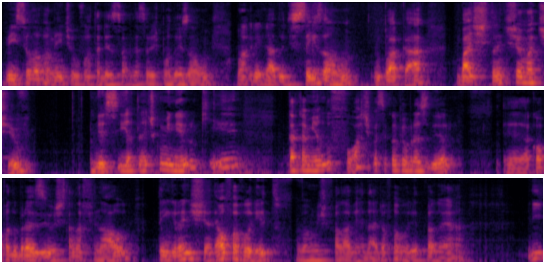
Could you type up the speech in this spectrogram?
Venceu novamente o Fortaleza, só que dessa vez por 2 a 1 um agregado de 6 a 1 um placar bastante chamativo desse Atlético Mineiro que está caminhando forte para ser campeão brasileiro. É, a Copa do Brasil está na final, tem grande chance, é o favorito, vamos falar a verdade, é o favorito para ganhar. E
